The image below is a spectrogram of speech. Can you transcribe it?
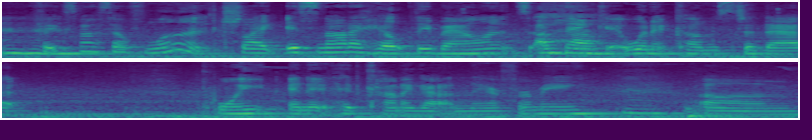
Mhm. fix myself lunch like it's not a healthy balance i Uh-huh. think when it comes to that point and it had kind of gotten there for me Mm. um,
